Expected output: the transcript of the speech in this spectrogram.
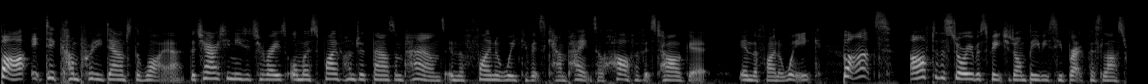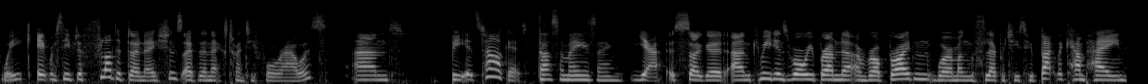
but it did come pretty down to the wire. The charity needed to raise almost £500,000 in the final week of its campaign, so half of its target in the final week. But after the story was featured on BBC Breakfast last week, it received a flood of donations over the next 24 hours. And beat its target. That's amazing. Yeah, it's so good. And comedians Rory Bremner and Rob Brydon were among the celebrities who backed the campaign.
